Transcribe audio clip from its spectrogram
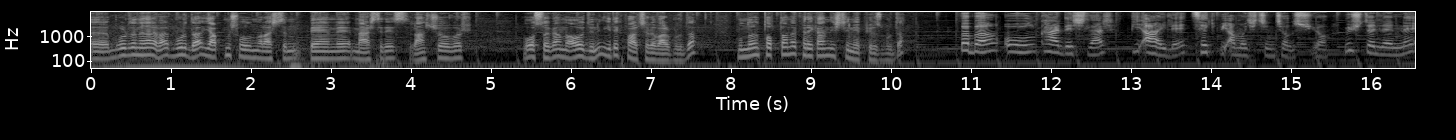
Ee, burada neler var? Burada yapmış olduğum araçların BMW, Mercedes, Range Rover, Volkswagen ve Audi'nin yedek parçaları var burada. Bunların toptan ve perakende işlerini yapıyoruz burada. Baba, oğul, kardeşler bir aile tek bir amaç için çalışıyor. Müşterilerine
